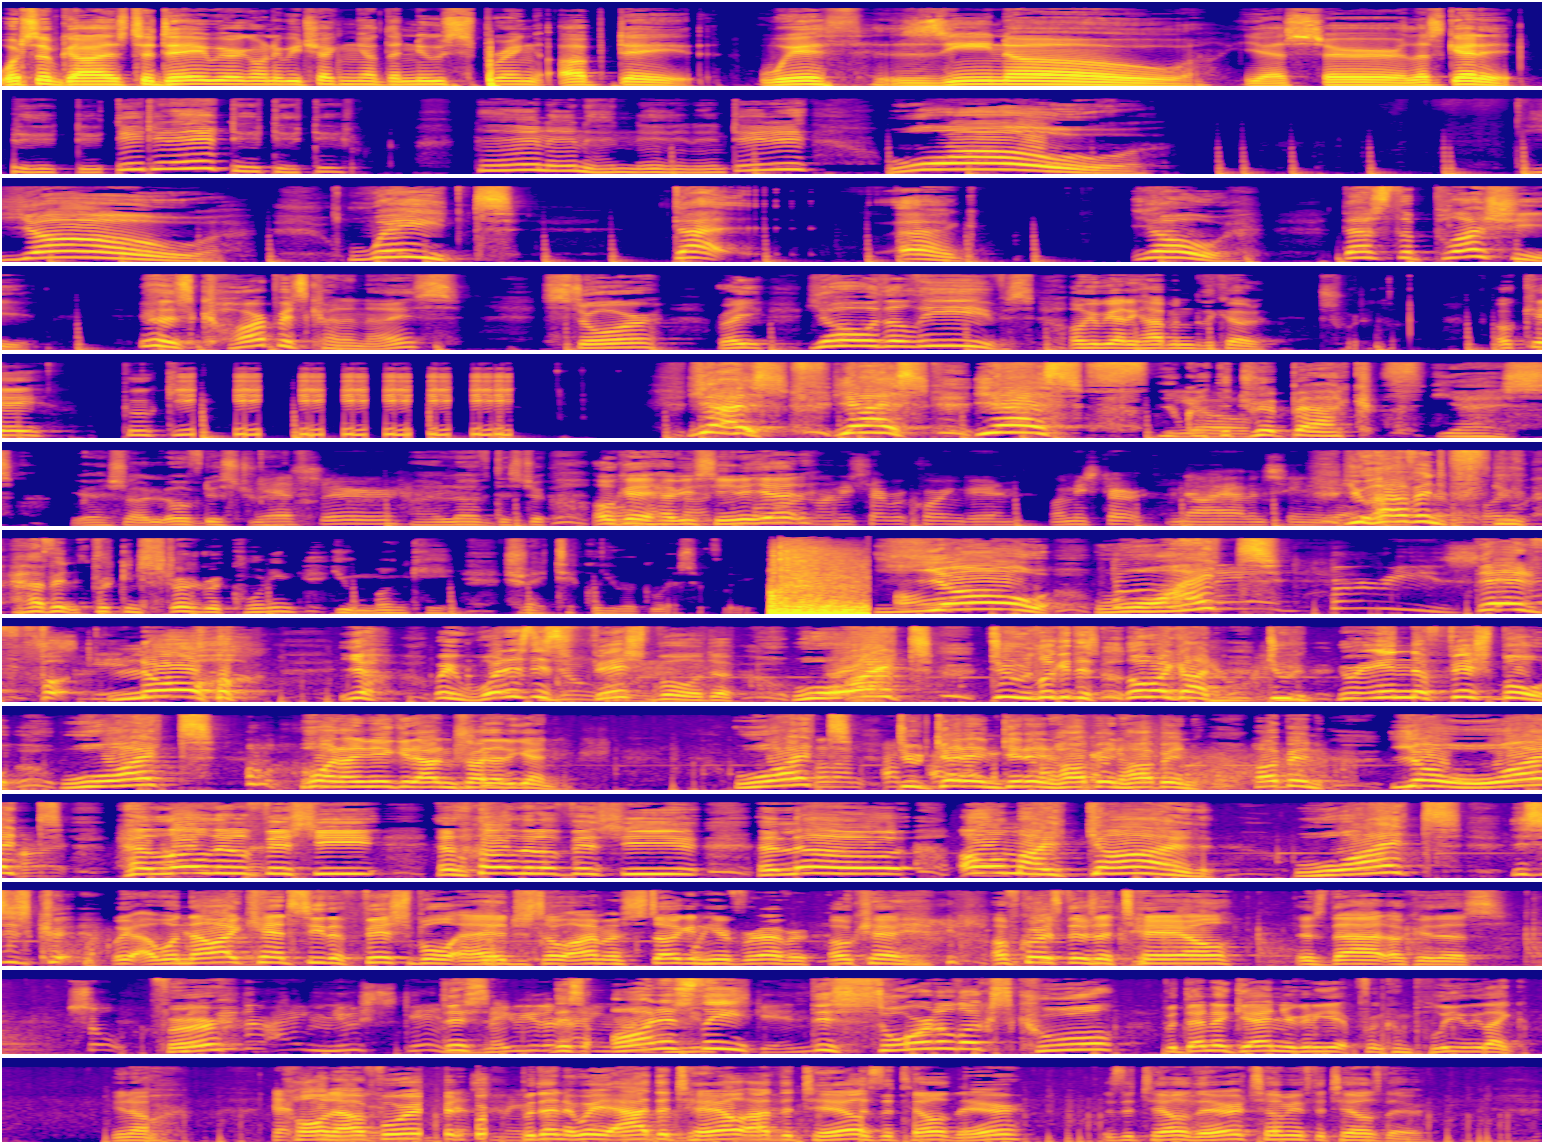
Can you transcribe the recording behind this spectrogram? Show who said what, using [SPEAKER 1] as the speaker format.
[SPEAKER 1] What's up, guys? Today we are going to be checking out the new spring update with Xeno. Yes, sir. Let's get it. Whoa! Yo! Wait! That. Uh, yo! That's the plushie! Yo, this carpet's kind of nice. Store, right? Yo, the leaves! Okay, we gotta hop into the code. Okay, Pookie. Yes! Yes! Yes! You got the drip back. Yes. Yes, I love this drip.
[SPEAKER 2] Yes, sir.
[SPEAKER 1] I love this drip.
[SPEAKER 2] Oh
[SPEAKER 1] Okay,
[SPEAKER 2] my
[SPEAKER 1] have you
[SPEAKER 2] gosh,
[SPEAKER 1] seen it yet?
[SPEAKER 2] on, Let me start recording again. Let me start. No, I haven't seen it yet.
[SPEAKER 1] You
[SPEAKER 2] Let
[SPEAKER 1] haven't.
[SPEAKER 2] recording.
[SPEAKER 1] You haven't freaking started recording, you monkey. Should I tickle you aggressively?
[SPEAKER 2] Oh.
[SPEAKER 1] Yo, what?
[SPEAKER 2] They had furries.
[SPEAKER 1] They had fu- no. Yeah. Wait. What is this fishbowl? What? Dude, look at this. Oh my god, dude, you're in the fishbowl. What? Hold on, I need to get out and try that again. What? Dude, get in, get in, hop in, hop in, hop in. Yo, what? Hello, little fishy. Hello, little fishy. Hello. Oh my god. What? This is cra- wait. uh, Well, now I can't see the fishbowl edge, so I'm stuck in here forever. Okay. Of course, there's a tail. There's that. Okay, that's
[SPEAKER 2] So
[SPEAKER 1] Fur?
[SPEAKER 2] Maybe new skin.
[SPEAKER 1] this.
[SPEAKER 2] Maybe
[SPEAKER 1] This
[SPEAKER 2] adding, new
[SPEAKER 1] honestly,
[SPEAKER 2] skin.
[SPEAKER 1] this sort of looks cool, but then again, you're gonna get from completely like, you know, called out for it.
[SPEAKER 2] Decimated.
[SPEAKER 1] But then wait, add the tail. Add the tail. Is the tail there? Is the tail there? Tell me if the tail's there.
